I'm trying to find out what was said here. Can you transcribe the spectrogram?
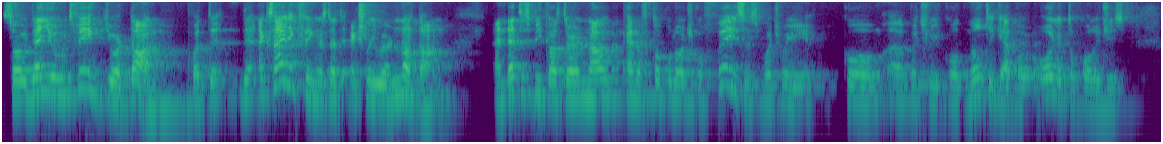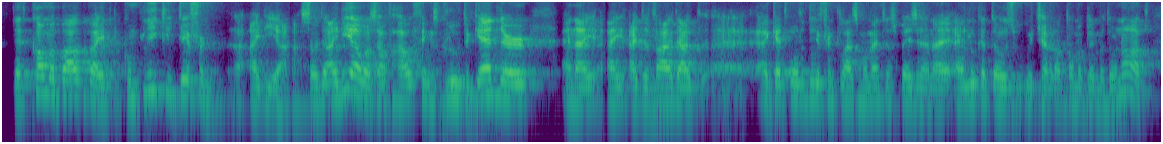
So then you would think you're done. But the, the exciting thing is that actually we're not done and that is because there are now kind of topological phases, which we call, uh, which we call multi-gap or Euler topologies, that come about by completely different uh, idea. So the idea was of how things glue together, and I, I, I divide out, uh, I get all the different class momentum spaces, and I, I, look at those which have an atomic limit or not.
